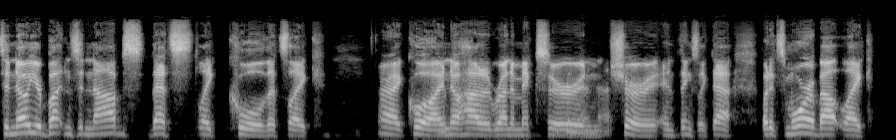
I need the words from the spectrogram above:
to know your buttons and knobs, that's like cool. That's like all right, cool. I know how to run a mixer and sure and things like that. But it's more about like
